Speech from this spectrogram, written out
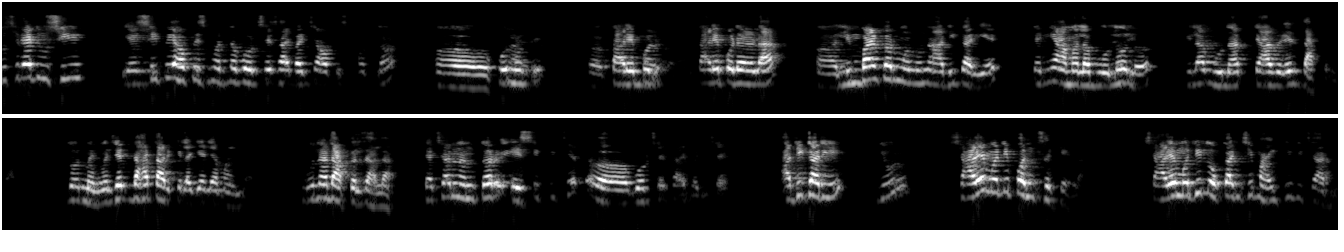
दुसऱ्या दिवशी एसीपी ऑफिस मधनं गोडसे साहेबांच्या ऑफिस मधनं कोण होते? अं, काळेपड काळेपडळला लिंबाळकर म्हणून अधिकारी आहेत त्यांनी आम्हाला बोलवलं तिला गुन्हा त्यावेळेस दाखल झाला. दोन महिने म्हणजे दहा तारखेला गेल्या महिन्यात गुन्हा दाखल झाला. त्याच्यानंतर एसीपीचे गोडसे साहेबांचे अधिकारी येऊन शाळेमध्ये पंच केला. शाळेमध्ये लोकांची माहिती विचारली.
